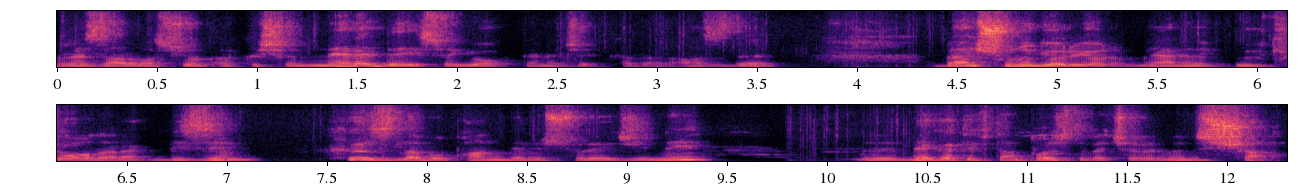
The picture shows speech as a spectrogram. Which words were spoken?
rezervasyon akışı neredeyse yok denecek kadar azdı. Ben şunu görüyorum. Yani ülke olarak bizim hızla bu pandemi sürecini e, negatiften pozitife çevirmemiz şart.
